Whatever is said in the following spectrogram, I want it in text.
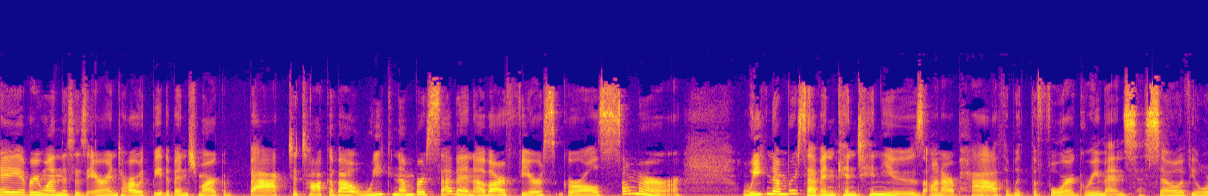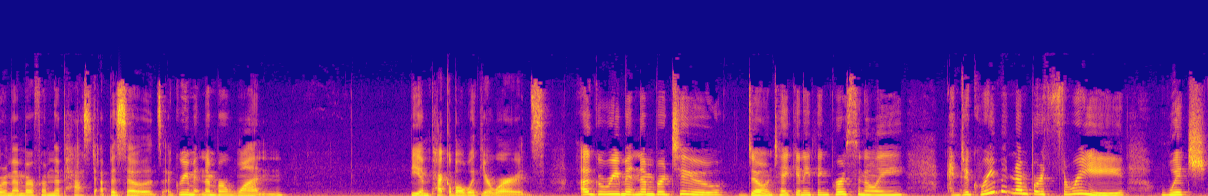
Hey everyone, this is Erin Tarr with Be the Benchmark, back to talk about week number seven of our Fierce Girls Summer. Week number seven continues on our path with the four agreements. So, if you'll remember from the past episodes, agreement number one be impeccable with your words. Agreement number two don't take anything personally. And agreement number three, which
